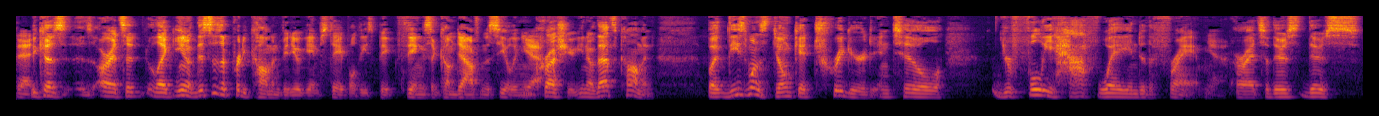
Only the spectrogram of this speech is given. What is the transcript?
that because all right so like you know this is a pretty common video game staple these big things that come down from the ceiling and Yeah. crush you you know that's common but these ones don't get triggered until you're fully halfway into the frame Yeah. all right so there's there's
